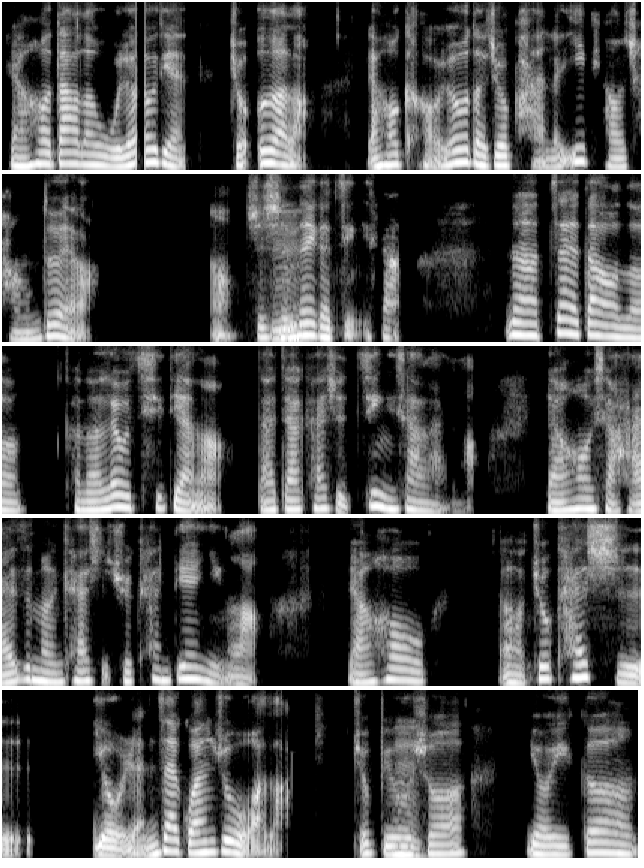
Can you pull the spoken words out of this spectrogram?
然后到了五六点就饿了，然后烤肉的就排了一条长队了啊，就是那嗯个景象。那再到了可能六七点了，大家开始静下来了，然后小孩子们开始去看电影了，然后呃就开始有人在关注我了。就比如嗯说有一个，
